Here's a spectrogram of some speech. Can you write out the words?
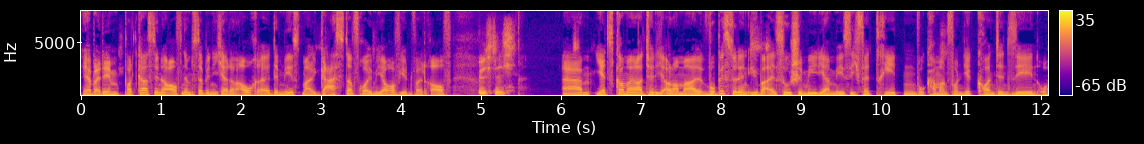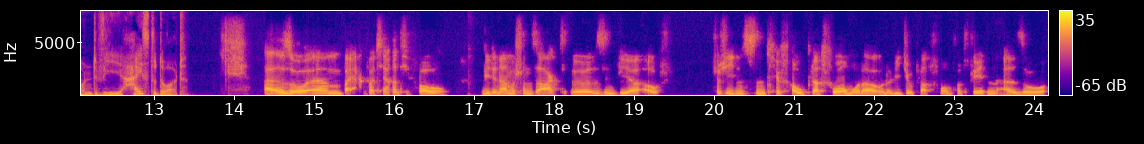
Ja, bei dem Podcast, den du aufnimmst, da bin ich ja dann auch äh, demnächst mal Gast, da freue ich mich auch auf jeden Fall drauf. Richtig. Ähm, jetzt kommen wir natürlich auch nochmal, wo bist du denn überall Social Media mäßig vertreten? Wo kann man von dir Content sehen und wie heißt du dort? Also ähm, bei Aquaterra TV, wie der Name schon sagt, äh, sind wir auf verschiedensten TV-Plattformen oder, oder Videoplattformen vertreten. Also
